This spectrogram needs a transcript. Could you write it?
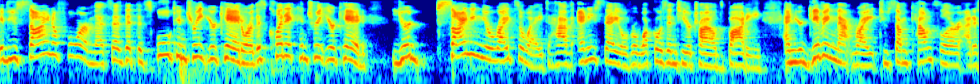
If you sign a form that says that the school can treat your kid or this clinic can treat your kid, you're signing your rights away to have any say over what goes into your child's body. And you're giving that right to some counselor at a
